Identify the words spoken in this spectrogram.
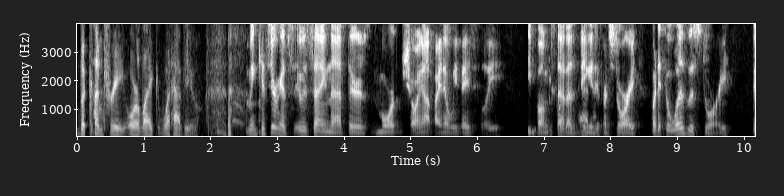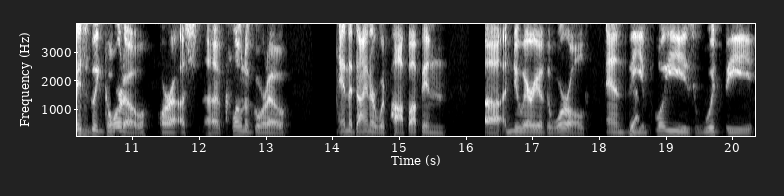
the country or like what have you. I mean, considering it's, it was saying that there's more showing up, I know we basically debunked that as being a different story. But if it was this story, basically Gordo or a clone of Gordo and the diner would pop up in uh, a new area of the world, and the employees would be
